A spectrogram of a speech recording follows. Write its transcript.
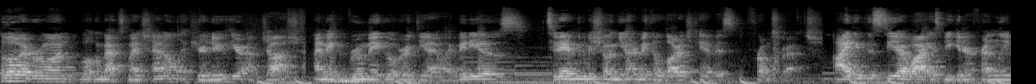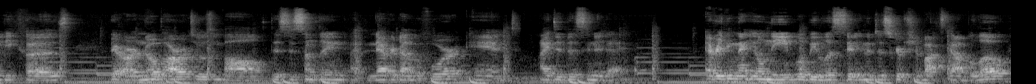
Hello everyone, welcome back to my channel. If you're new here, I'm Josh. I make room makeover and DIY videos. Today I'm going to be showing you how to make a large canvas from scratch. I think this DIY is beginner friendly because there are no power tools involved. This is something I've never done before and I did this in a day. Everything that you'll need will be listed in the description box down below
